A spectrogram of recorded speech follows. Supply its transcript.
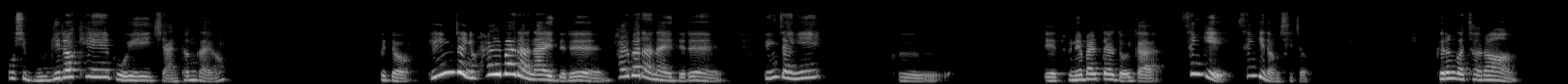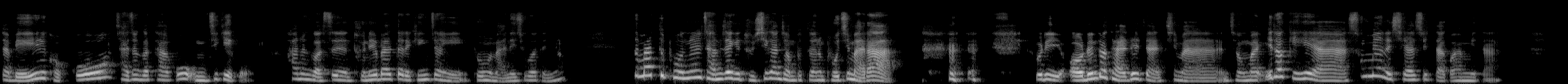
혹시 무기력해 보이지 않던가요? 그죠. 굉장히 활발한 아이들은 활발한 아이들은 굉장히 그 예 두뇌 발달도 그러니까 생기 생기 넘치죠. 그런 것처럼 자 매일 걷고 자전거 타고 움직이고 하는 것은 두뇌 발달에 굉장히 도움을 많이 주거든요. "스마트폰을 잠자기 2 시간 전부터는 보지 마라." 우리 어른도 잘 되지 않지만 정말 이렇게 해야 숙면을 취할 수 있다고 합니다.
